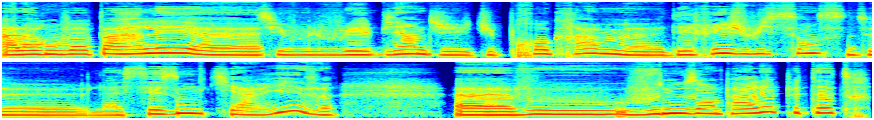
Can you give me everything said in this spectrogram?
Alors on va parler, euh, si vous le voulez bien, du, programme des réjouissances de la saison qui arrive. vous, vous nous en parlez peut-être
